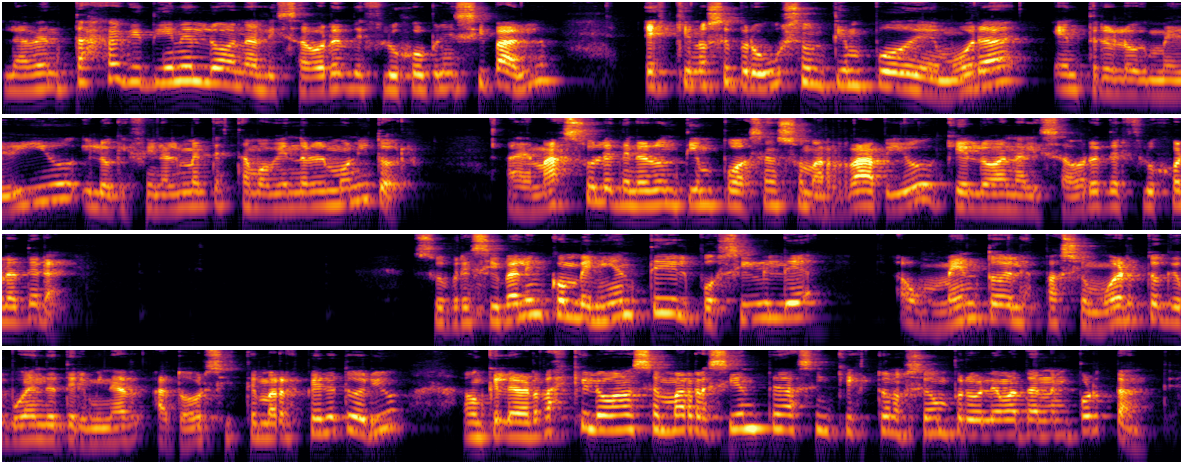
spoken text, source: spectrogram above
La ventaja que tienen los analizadores de flujo principal es que no se produce un tiempo de demora entre lo medido y lo que finalmente estamos viendo en el monitor. Además suele tener un tiempo de ascenso más rápido que los analizadores del flujo lateral. Su principal inconveniente es el posible aumento del espacio muerto que pueden determinar a todo el sistema respiratorio, aunque la verdad es que los avances más recientes hacen que esto no sea un problema tan importante.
